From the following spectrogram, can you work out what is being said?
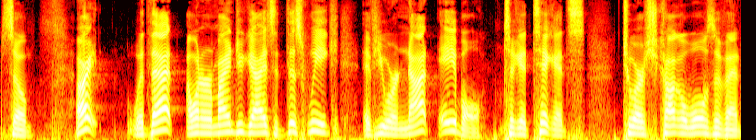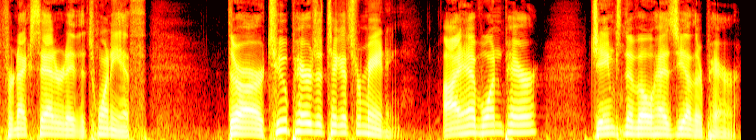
So, all right, with that, I want to remind you guys that this week, if you are not able to get tickets to our Chicago Wolves event for next Saturday, the 20th, there are two pairs of tickets remaining. I have one pair, James Naveau has the other pair.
